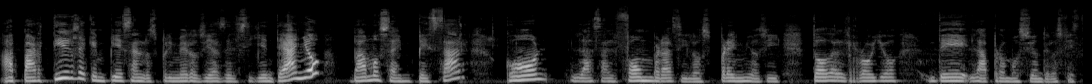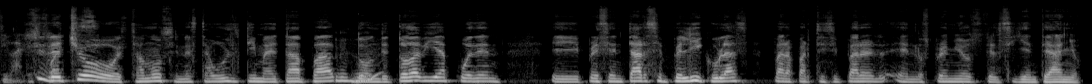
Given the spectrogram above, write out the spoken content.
a partir de que empiezan los primeros días del siguiente año, vamos a empezar con las alfombras y los premios y todo el rollo de la promoción de los festivales. Sí, de hecho estamos en esta última etapa donde todavía pueden eh, presentarse películas para participar en los premios del siguiente año.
